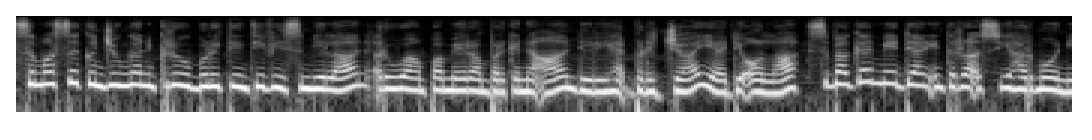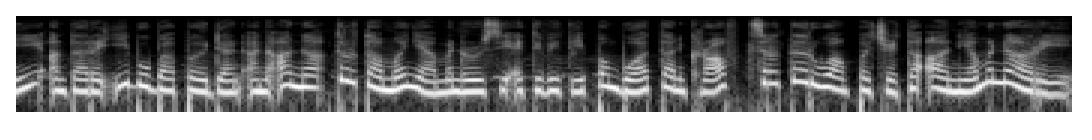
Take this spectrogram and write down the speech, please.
Semasa kunjungan kru Bulletin TV 9, ruang pameran berkenaan dilihat berjaya diolah sebagai medan interaksi harmoni antara ibu bapa dan anak-anak terutamanya menerusi aktiviti pembuatan kraft serta ruang penceritaan yang menarik.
